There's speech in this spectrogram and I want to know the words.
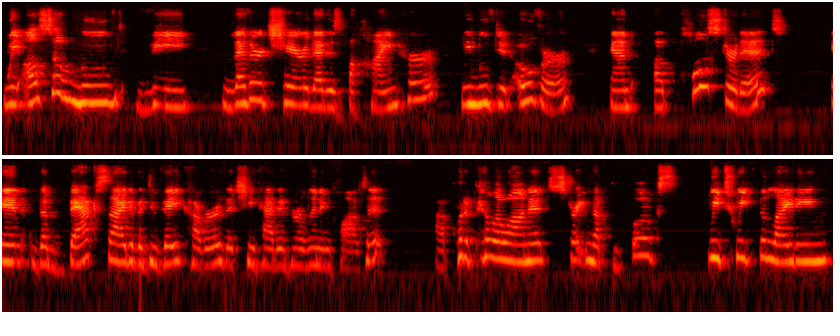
We also moved the leather chair that is behind her. We moved it over and upholstered it in the back side of a duvet cover that she had in her linen closet. Uh, put a pillow on it, straightened up the books. We tweaked the lighting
